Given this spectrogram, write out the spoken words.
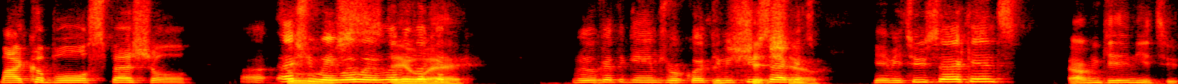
my Kabul special. Uh, actually, Ooh, wait, wait, wait. Let me look at away. let me look at the games real quick. Give me two seconds. show. Give me two seconds. I'm giving you two.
